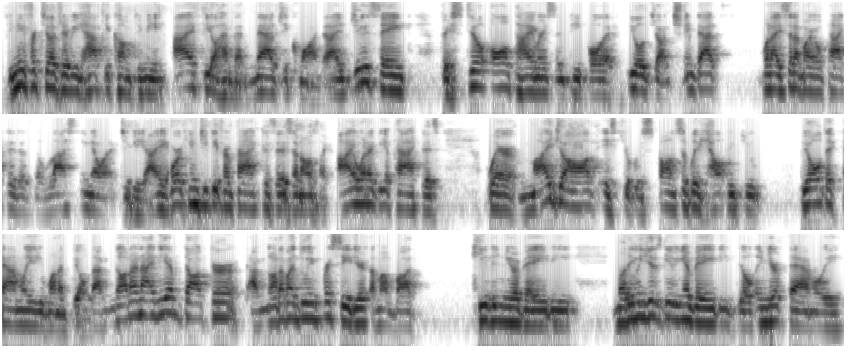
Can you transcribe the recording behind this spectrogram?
if you need fertility, you have to come to me. I feel I have that magic wand. And I do think there's still all timers and people that feel judged. And that when I set up my own practice, it's the last thing I wanted to be. I worked in two different practices and I was like, I want to be a practice where my job is to responsibly help you to build a family you want to build. I'm not an IVF doctor. I'm not about doing procedures. I'm about keeping your baby, not even just giving a baby, building your family.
